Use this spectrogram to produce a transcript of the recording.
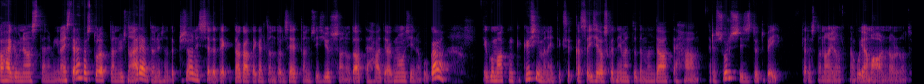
kahekümne aastane mingi naisterahvas tuleb, ta on üsna ärev, ta on üsna depressioonis, selle te taga tegelikult on tal see, et ta on siis just saanud ATH diagnoosi nagu ka. ja kui ma hakkangi küsima näiteks, et kas sa ise oskad nimetada mõnda ATH ressurssi, siis ta ütleb ei, sellest on ainult nagu jama on olnud.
